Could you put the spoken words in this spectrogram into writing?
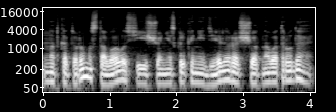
над которым оставалось еще несколько недель расчетного труда.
